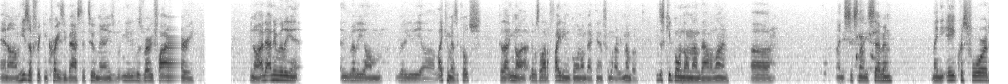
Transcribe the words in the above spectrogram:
and um he's a freaking crazy bastard too, man. He's he was very fiery. You know, I, I didn't really, didn't really um really uh, like him as a coach because I, you know, I, there was a lot of fighting going on back then, from what I remember. You just keep going on down down the line. Uh, 96, 97, 98, Chris Ford.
